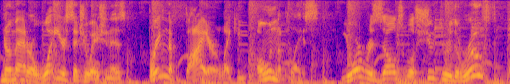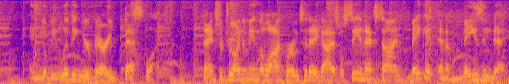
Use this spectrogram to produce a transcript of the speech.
no matter what your situation is, bring the fire like you own the place. Your results will shoot through the roof, and you'll be living your very best life. Thanks for joining me in the locker room today, guys. We'll see you next time. Make it an amazing day.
